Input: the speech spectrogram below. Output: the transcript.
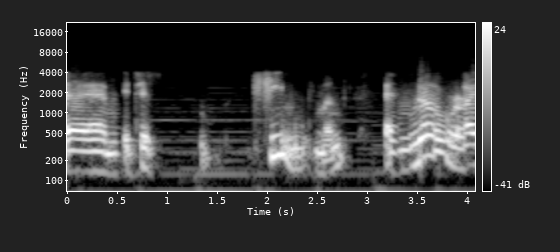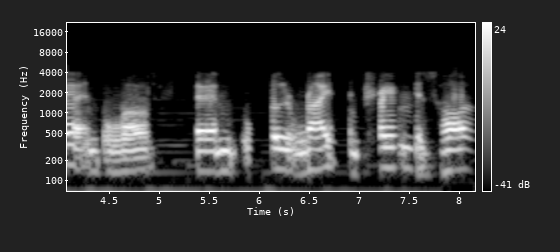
um, it is key movement, and no rider in the world um, will ride and train his horse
